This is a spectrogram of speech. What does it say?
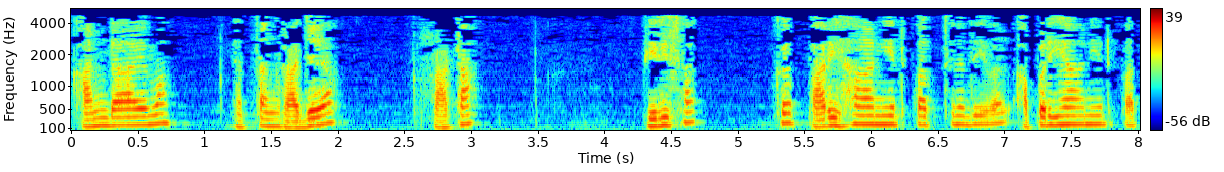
කණ්ඩායමක් නැත්නම් රජයක් රටක් පිරිසක් පරිහානියටපත් වෙන දේවල් අපරිහානියටපත්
